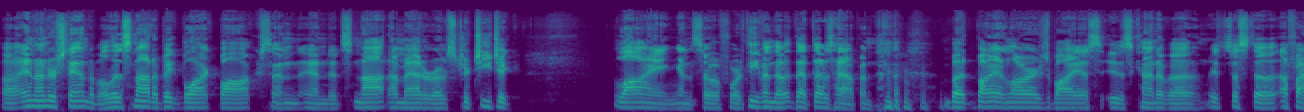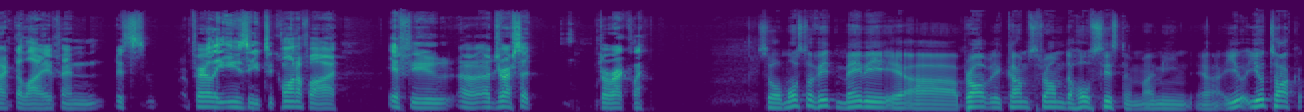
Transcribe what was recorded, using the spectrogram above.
uh, and understandable. It's not a big black box, and and it's not a matter of strategic lying and so forth, even though that does happen. but by and large, bias is kind of a, it's just a, a, fact of life and it's fairly easy to quantify if you uh, address it directly. So most of it maybe uh, probably comes from the whole system. I mean, uh, you, you talk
